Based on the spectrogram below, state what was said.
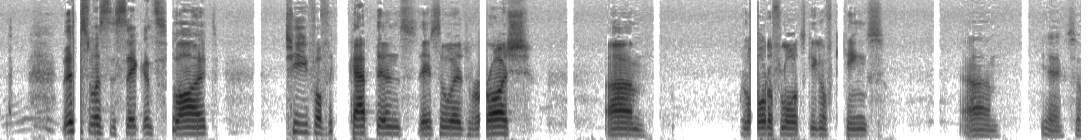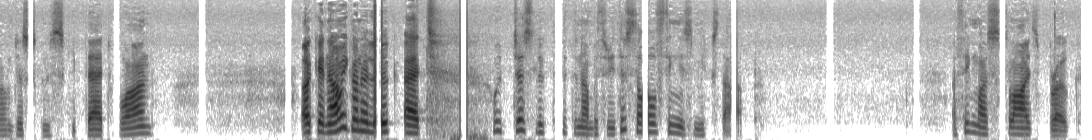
this was the second slide. Chief of the captains. There's the word Rosh. Um, Lord of Lords, King of Kings. Um, yeah, so I'm just going to skip that one. Okay, now we're going to look at. We just looked at the number three. This whole thing is mixed up. I think my slides broke.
